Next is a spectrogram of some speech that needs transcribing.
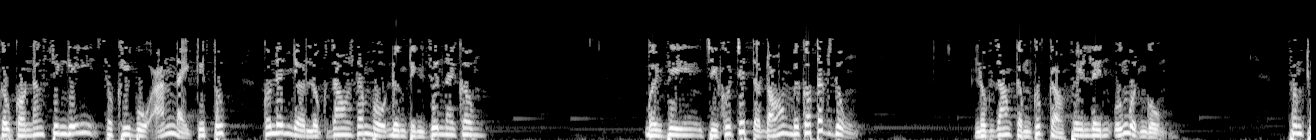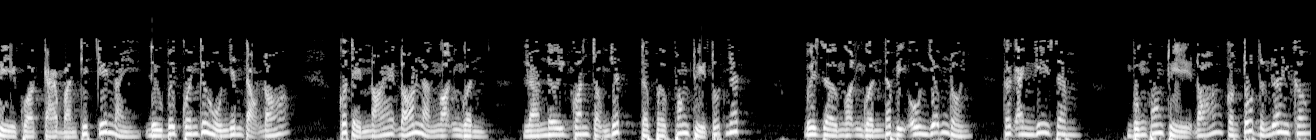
Cậu còn đang suy nghĩ Sau khi vụ án này kết thúc, Có nên nhờ Lục Giao giám hộ đường tình duyên hay không? Bởi vì chỉ có chết ở đó mới có tác dụng. Lục Giao cầm cốc cà phê lên uống một ngụm. Phong thủy của cả bản thiết kế này Đều vây quanh cái hồ nhân đạo đó. Có thể nói đó là ngọn nguồn, Là nơi quan trọng nhất, tập hợp phong thủy tốt nhất. Bây giờ ngọn nguồn đã bị ô nhiễm rồi. Các anh nghĩ xem, Vùng phong thủy đó còn tốt được nữa hay không?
